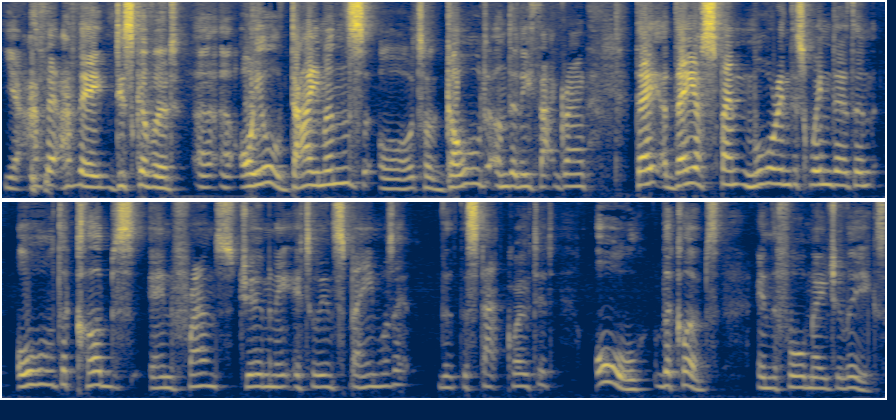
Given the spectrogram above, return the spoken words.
Yeah, have they have they discovered uh, uh, oil, diamonds, or sort of gold underneath that ground? They they have spent more in this window than all the clubs in France, Germany, Italy, and Spain. Was it the the stat quoted? All the clubs in the four major leagues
